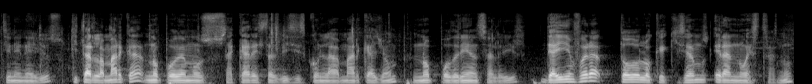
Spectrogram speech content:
tienen ellos. Quitar la marca, no podemos sacar estas bicis con la marca Jump, no podrían salir. De ahí en fuera, todo lo que quisiéramos eran nuestras, ¿no?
